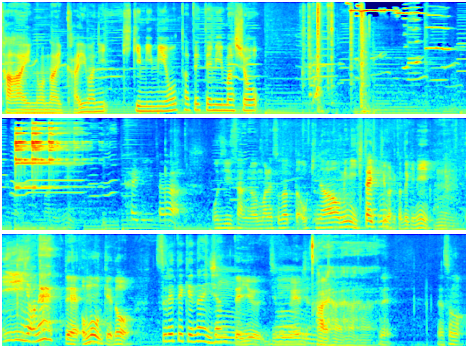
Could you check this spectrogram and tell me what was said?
他愛のない会話に聞き耳を立ててみましょう。おじいさんが生まれ育った沖縄を見に行きたいって言われた時に、うん、いいよねって思うけど連れてけないじゃんっていう自分がいるじゃない、はいはいはいはい。ね、その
